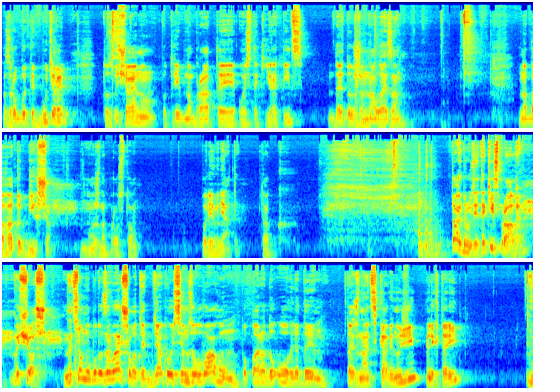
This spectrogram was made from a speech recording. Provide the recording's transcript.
зробити бутери, то, звичайно, потрібно брати ось такий рапіц, де довжина леза набагато більша. Можна просто порівняти. Так. Так, друзі, такі справи. Ну що ж, на цьому буду завершувати. Дякую всім за увагу. Попереду огляди теж на цікаві ножі, ліхтарі, е,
